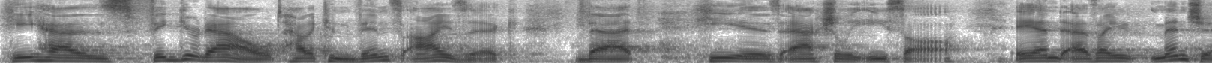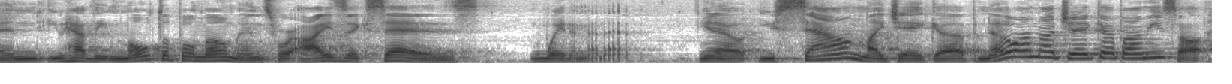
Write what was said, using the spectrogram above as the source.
He has figured out how to convince Isaac that he is actually Esau. And as I mentioned, you have the multiple moments where Isaac says, Wait a minute. You know, you sound like Jacob. No, I'm not Jacob, I'm Esau.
